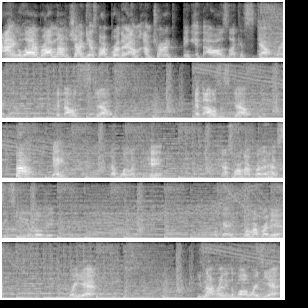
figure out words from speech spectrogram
I ain't gonna lie, bro. I'm not even trying to guess my brother. I'm, I'm trying to think if I was like a scout right now. If I was a scout. If I was a scout. Bow! Damn! That boy likes to hit. That's why my brother has CTE a little bit. Okay, where my brother at? Where he at? He's not running the ball. Where's he at?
